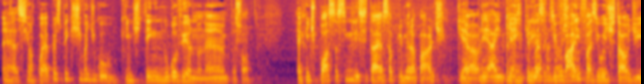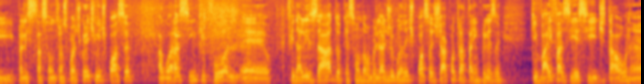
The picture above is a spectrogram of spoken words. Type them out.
É, assim, ó, qual é a perspectiva de que a gente tem no governo, né, pessoal? É que a gente possa assim licitar essa primeira parte, que, que é a, a, empresa, que, a empresa que, vai, fazer, que o vai fazer o edital de uhum. para licitação do transporte coletivo, a gente possa agora assim que for é, finalizado a questão da mobilidade urbana, a gente possa já contratar a empresa que vai fazer esse edital, né?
